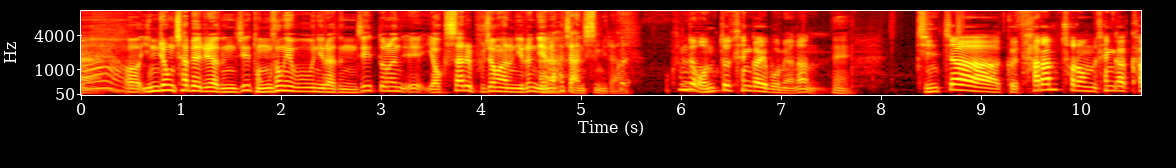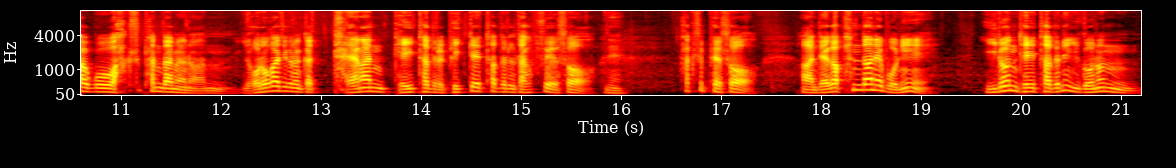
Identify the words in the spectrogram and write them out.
아. 어, 인종차별이라든지 동성애 부분이라든지 또는 이 역사를 부정하는 일은 얘는 네. 하지 않습니다. 근데 언뜻 생각해 보면은 네. 진짜 그 사람처럼 생각하고 학습한다면은 여러 가지 그러니까 다양한 데이터들을 빅데이터들을 다 흡수해서 네. 학습해서 아 내가 판단해 보니 이런 데이터들은 이거는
